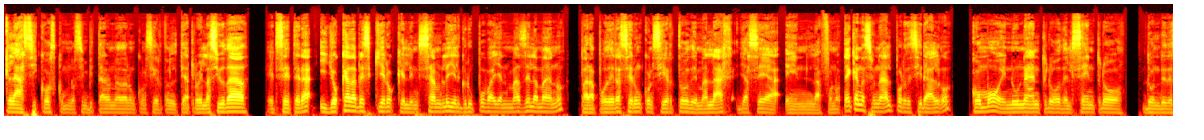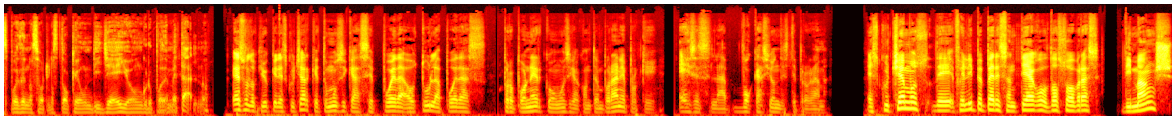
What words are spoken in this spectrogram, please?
clásicos, como nos invitaron a dar un concierto en el Teatro de la Ciudad, etcétera. Y yo cada vez quiero que el ensamble y el grupo vayan más de la mano para poder hacer un concierto de Malaj, ya sea en la Fonoteca Nacional, por decir algo, como en un antro del centro donde después de nosotros toque un DJ o un grupo de metal, ¿no? Eso es lo que yo quería escuchar, que tu música se pueda o tú la puedas proponer como música contemporánea, porque esa es la vocación de este programa. Escuchemos de Felipe Pérez Santiago dos obras, Dimanche,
